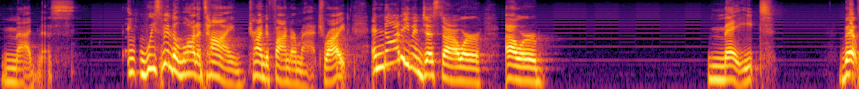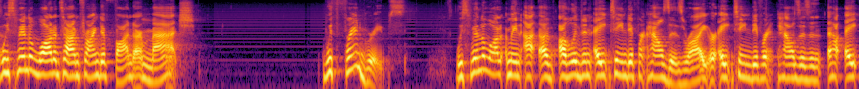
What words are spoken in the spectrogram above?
madness. We spend a lot of time trying to find our match, right? And not even just our, our mate, but we spend a lot of time trying to find our match with friend groups. We spend a lot, I mean, I, have I've lived in 18 different houses, right? Or 18 different houses, and uh, eight,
